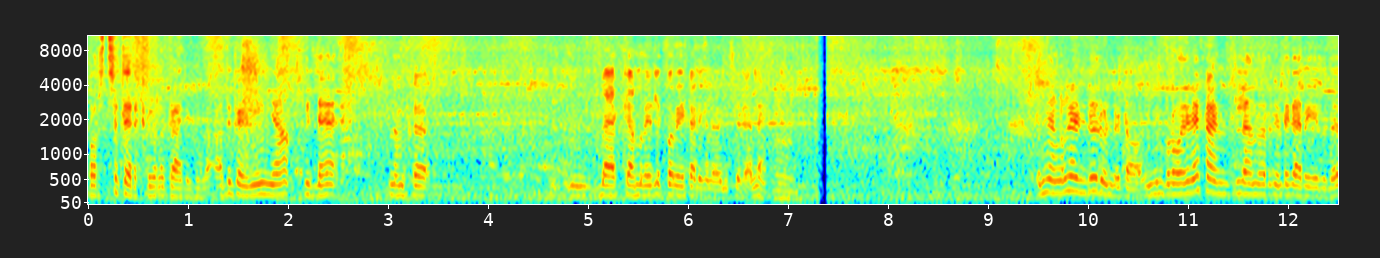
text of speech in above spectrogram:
കുറച്ച് തിരക്കുകൾ കാര്യങ്ങൾ അത് കഴിഞ്ഞ് കഴിഞ്ഞാൽ പിന്നെ നമുക്ക് ബാക്ക് ക്യാമറയിൽ കുറേ കാര്യങ്ങൾ കാണിച്ചു തരാം അല്ലേ? ഞങ്ങൾ രണ്ടുപേരും ഉണ്ട് കേട്ടോ ഇനി ബ്രോയിനെ കണ്ടിട്ടില്ല എന്ന് പറഞ്ഞിട്ട് കരയരുത്.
